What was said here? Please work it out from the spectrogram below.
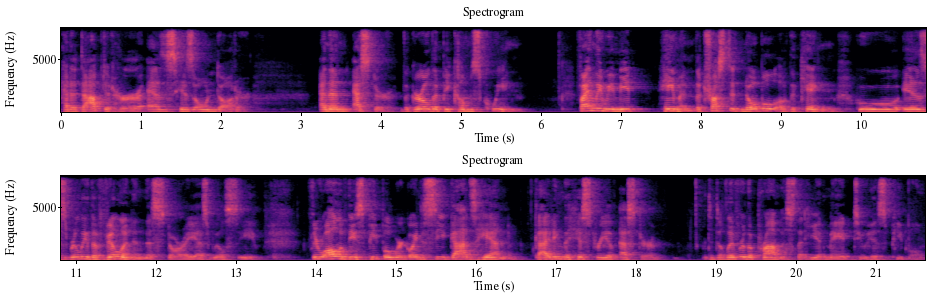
had adopted her as his own daughter. And then Esther, the girl that becomes queen. Finally, we meet Haman, the trusted noble of the king, who is really the villain in this story, as we'll see. Through all of these people, we're going to see God's hand guiding the history of Esther to deliver the promise that he had made to his people.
